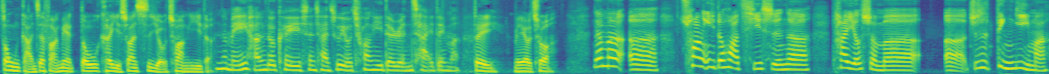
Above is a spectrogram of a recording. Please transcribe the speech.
动感这方面，都可以算是有创意的。那每一行都可以生产出有创意的人才，对吗？对，没有错。那么，呃，创意的话，其实呢，它有什么呃，就是定义吗？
